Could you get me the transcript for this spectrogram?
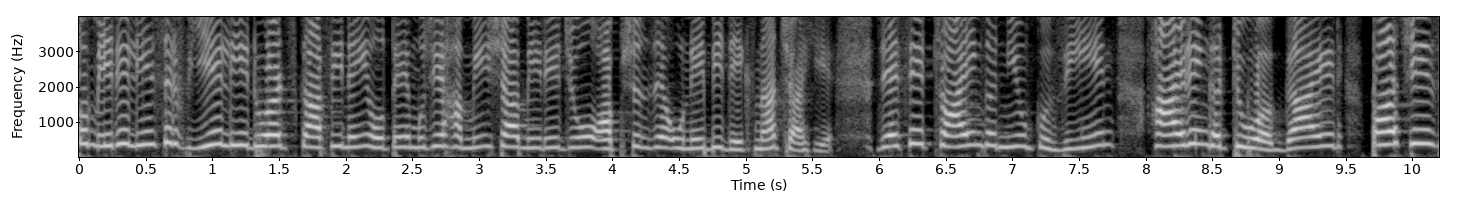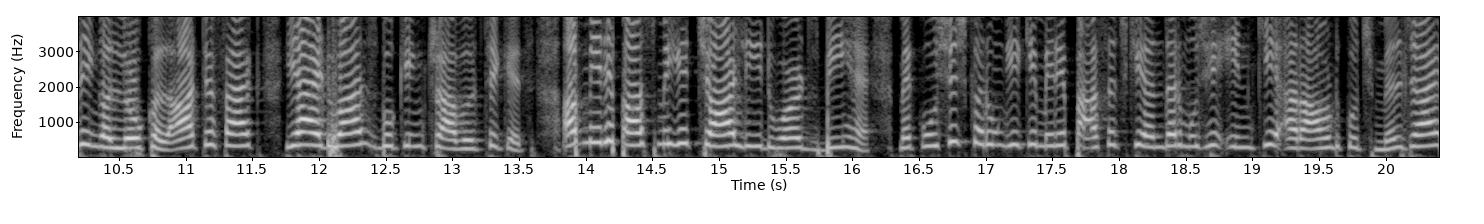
तो मेरे लिए सिर्फ़ ये लीड वर्ड्स काफ़ी नहीं होते मुझे हमेशा मेरे जो ऑप्शन है, उन्हें भी देखना चाहिए। जैसे trying a new cuisine hiring a tour guide purchasing a local artifact या एडवांस बुकिंग ट्रैवल टिकट्स अब मेरे पास में ये चार लीड वर्ड्स भी हैं। मैं कोशिश करूँगी कि मेरे पैसेज के अंदर मुझे इनके अराउंड कुछ मिल जाए,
